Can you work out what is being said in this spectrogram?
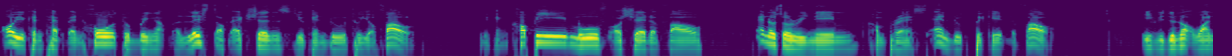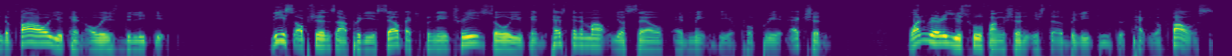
or you can tap and hold to bring up a list of actions you can do to your file. You can copy, move, or share the file, and also rename, compress, and duplicate the file. If you do not want the file, you can always delete it. These options are pretty self-explanatory, so you can test them out yourself and make the appropriate action. One very useful function is the ability to tag your files.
